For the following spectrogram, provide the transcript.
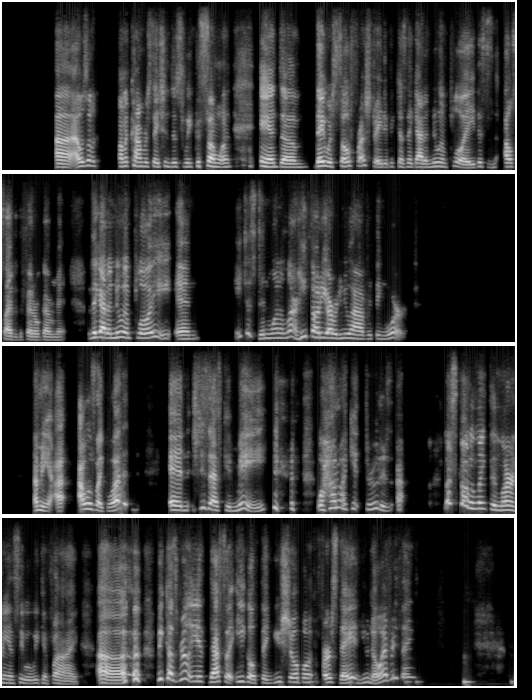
Uh, I was on a on a conversation this week with someone, and um, they were so frustrated because they got a new employee. This is outside of the federal government. They got a new employee, and he just didn't want to learn. He thought he already knew how everything worked. I mean, I, I was like, what? And she's asking me, well, how do I get through this? Let's go to LinkedIn Learning and see what we can find. Uh, because really, it, that's an ego thing. You show up on first day and you know everything.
